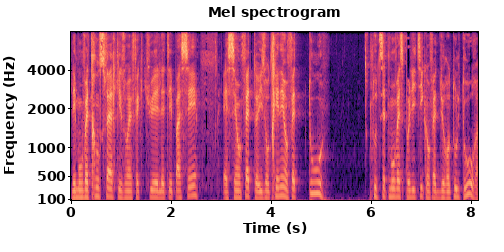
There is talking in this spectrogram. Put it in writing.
les mauvais transferts qu'ils ont effectués l'été passé. Et c'est en fait, ils ont traîné en fait tout toute cette mauvaise politique en fait durant tout le tour.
